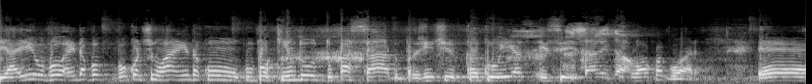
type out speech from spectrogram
E aí eu vou ainda vou, vou continuar ainda com, com, um pouquinho do, do passado, para a gente concluir esse, tá esse bloco agora. É,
